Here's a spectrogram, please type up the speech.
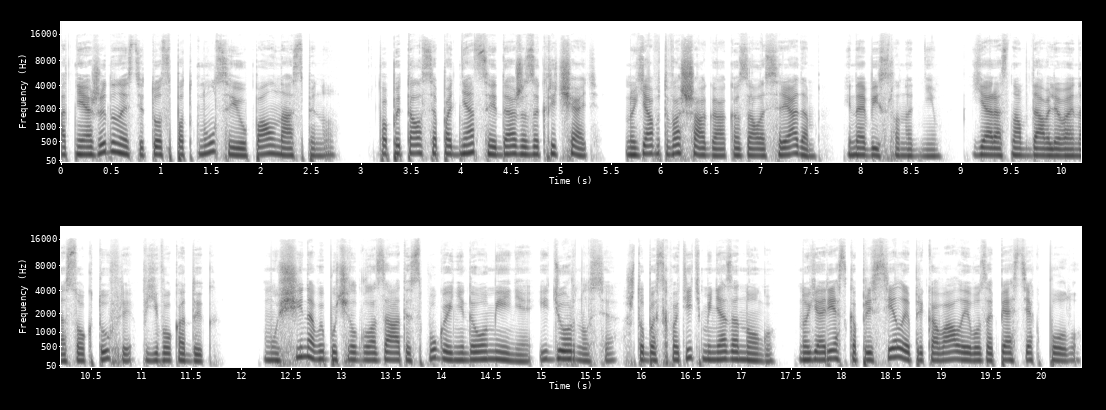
От неожиданности тот споткнулся и упал на спину. Попытался подняться и даже закричать, но я в два шага оказалась рядом и нависла над ним, яростно вдавливая носок туфли в его кадык. Мужчина выпучил глаза от испуга и недоумения и дернулся, чтобы схватить меня за ногу, но я резко присела и приковала его запястье к полу.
